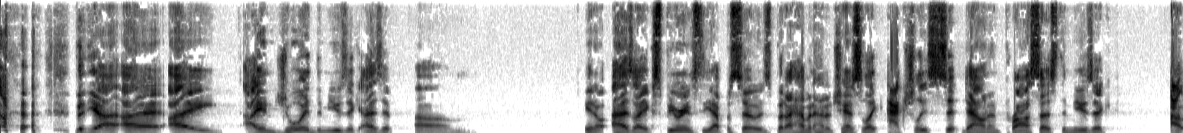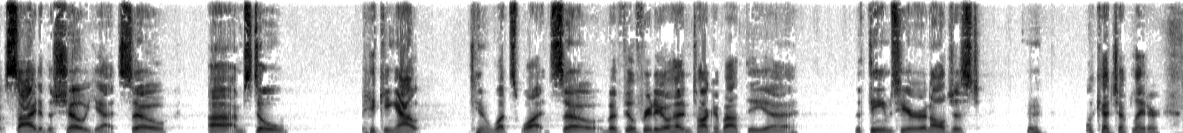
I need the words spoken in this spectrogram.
but yeah, I I I enjoyed the music as it um, you know, as I experienced the episodes, but I haven't had a chance to like actually sit down and process the music outside of the show yet. So uh, I'm still picking out, you know, what's what. So, but feel free to go ahead and talk about the uh, the themes here, and I'll just I'll catch up later.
